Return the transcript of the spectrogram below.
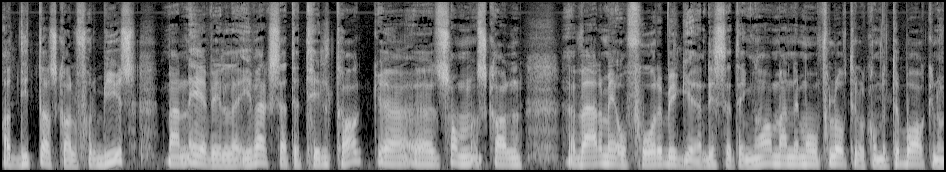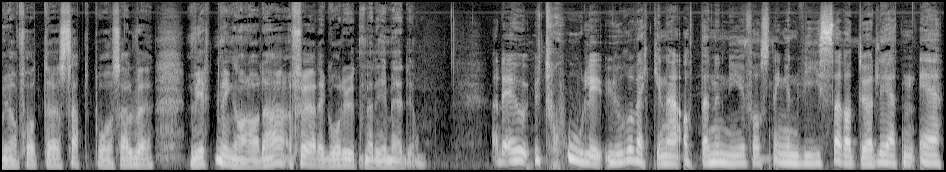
at dette skal forbys. Men jeg vil iverksette tiltak eh, som skal være med å forebygge disse tingene. Men jeg må få lov til å komme tilbake når vi har fått sett på selve virkningene av det, før jeg går ut med det i media. Det er jo utrolig urovekkende at denne nye forskningen viser at dødeligheten er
